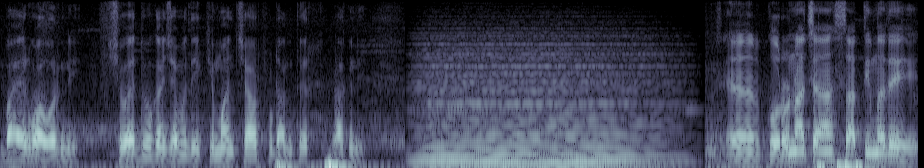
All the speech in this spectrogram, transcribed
बाहेर वावरणे शिवाय दोघांच्यामध्ये किमान चार फूट अंतर राखणे. कोरोनाच्या साथीमध्ये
